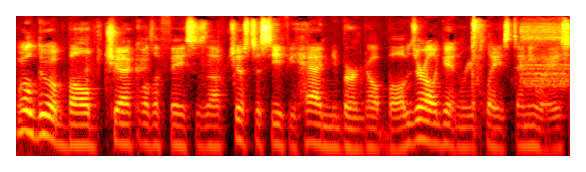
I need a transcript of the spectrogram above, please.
We'll do a bulb check while the face is up just to see if you had any burned out bulbs. They're all getting replaced anyways.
